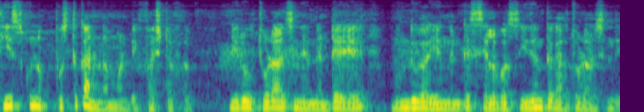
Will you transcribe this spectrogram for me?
తీసుకున్న పుస్తకాన్ని నమ్మండి ఫస్ట్ ఆఫ్ ఆల్. మీరు చూడాల్సింది ఏంటంటే ముందుగా ఏంటంటే సిలబస్ ఇదంతా కాదు చూడాల్సింది.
